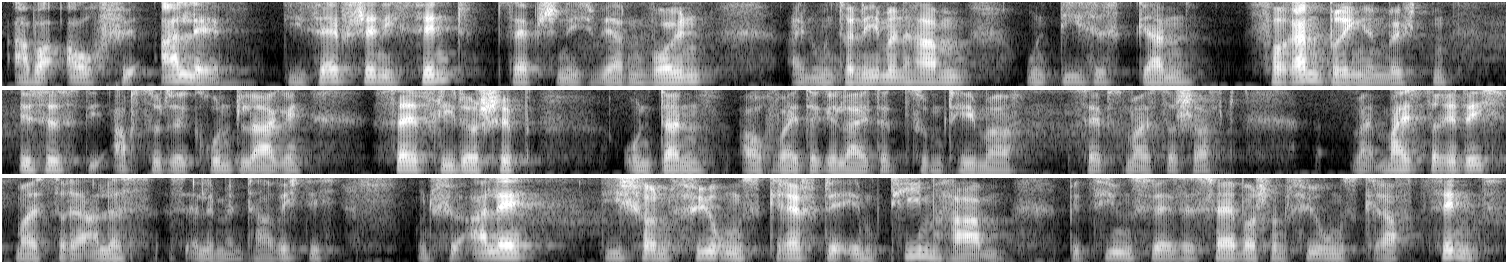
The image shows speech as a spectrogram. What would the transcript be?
aber auch für alle, die selbstständig sind, selbstständig werden wollen, ein Unternehmen haben und dieses gern voranbringen möchten, ist es die absolute Grundlage Self-Leadership und dann auch weitergeleitet zum Thema Selbstmeisterschaft. Meistere dich, meistere alles, ist elementar wichtig. Und für alle, die schon Führungskräfte im Team haben, beziehungsweise selber schon Führungskraft sind,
